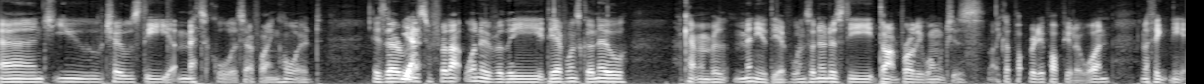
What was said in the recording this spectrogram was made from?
and you chose the Metacool, the terrifying horde. Is there a Yeah. reason for that one over the the everyone's gonna know? I can't remember many of the other ones. I know there's the Dark Broly one, which is like a pop- really popular one, and I think the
